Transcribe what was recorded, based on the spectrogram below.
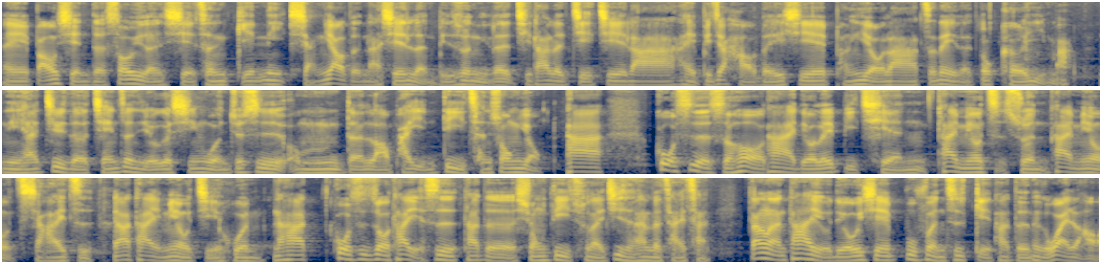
哎保险的受益人写成给你想要的哪些人，比如说你的其他的姐姐啦，还有比较好的一些朋友啦之类的都可以嘛。你还记得前阵子有个新闻，就是我们的老牌影帝陈松勇，他过世的时候，他还留了一笔钱。他也没有子孙，他也没有小孩子，然后他也没有结婚。那他过世之后，他也是他的兄弟出来继承他的财产。当然，他还有留一些部分是给他的那个外劳，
